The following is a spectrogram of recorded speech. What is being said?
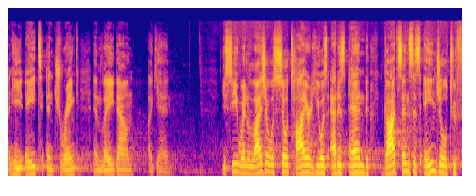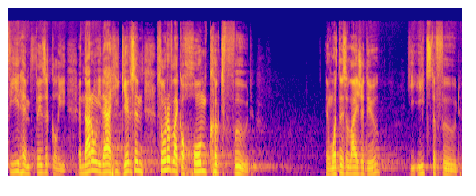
And he ate and drank and lay down again. You see, when Elijah was so tired, he was at his end. God sends his angel to feed him physically. And not only that, he gives him sort of like a home cooked food. And what does Elijah do? He eats the food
